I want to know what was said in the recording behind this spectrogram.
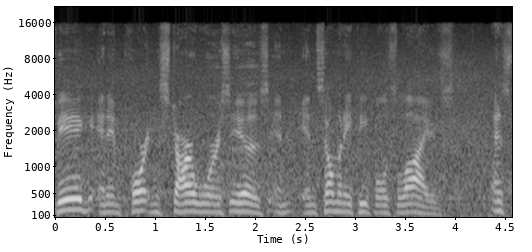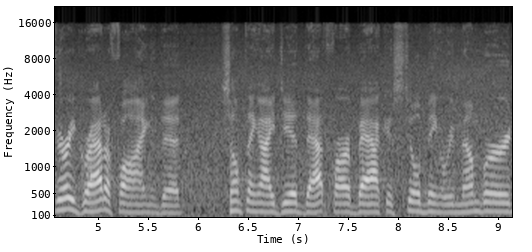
big and important Star Wars is in, in so many people's lives. And it's very gratifying that something I did that far back is still being remembered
